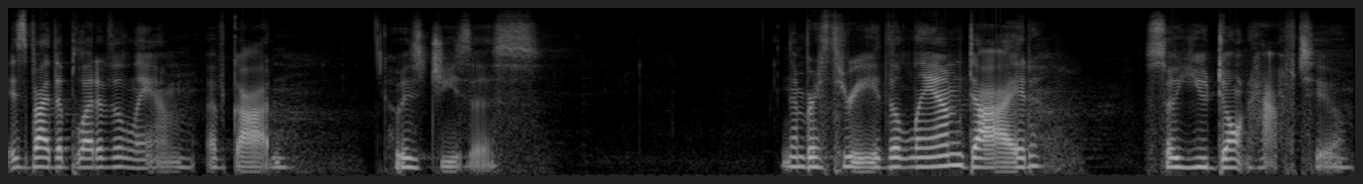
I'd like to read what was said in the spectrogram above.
is by the blood of the lamb of God, is Jesus. Number three, the lamb died so you don't have to.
